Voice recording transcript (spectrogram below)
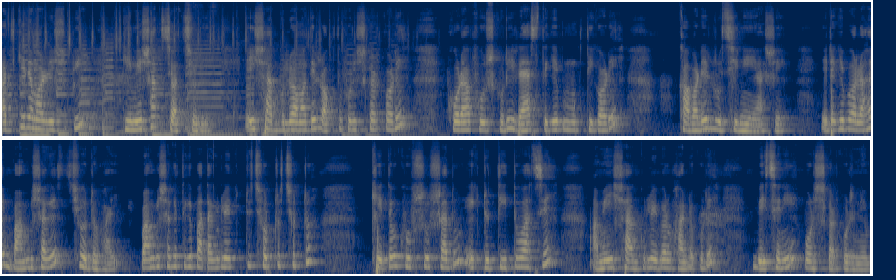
আজকের আমার রেসিপি ঘিমে শাক চচ্চড়ি। এই শাকগুলো আমাদের রক্ত পরিষ্কার করে, ফোড়া ফুসকুড়ি, র্যাশ থেকে মুক্তি করে, খাবারের রুচি নিয়ে আসে। এটাকে বলা হয় বাম্বি শাকের ছোটো ভাই। বাম্বি শাকের থেকে পাতাগুলো একটু ছোট্ট ছোট্ট। খেতেও খুব সুস্বাদু, একটু তিতো আছে। আমি এই শাকগুলো এবার ভালো করে বেছে নিয়ে পরিষ্কার করে নেব।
